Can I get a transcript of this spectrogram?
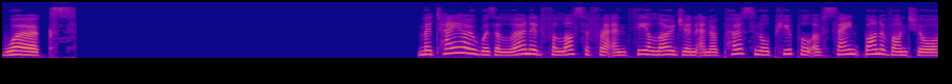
Works Matteo was a learned philosopher and theologian and a personal pupil of Saint Bonaventure,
